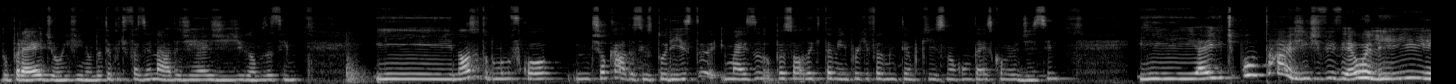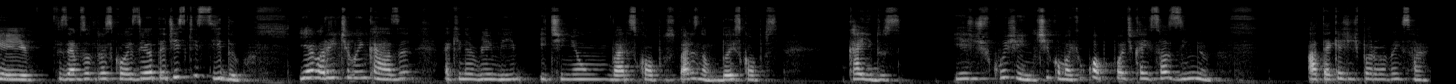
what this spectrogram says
do prédio, enfim, não deu tempo de fazer nada, de reagir, digamos assim. E, nossa, todo mundo ficou chocado, assim, os turistas, mas o pessoal daqui também, porque faz muito tempo que isso não acontece, como eu disse. E aí, tipo, tá, a gente viveu ali, fizemos outras coisas e eu até tinha esquecido. E agora a gente chegou em casa, aqui no Airbnb, e tinham vários copos, vários não, dois copos caídos. E a gente ficou, gente, como é que o copo pode cair sozinho? Até que a gente parou pra pensar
